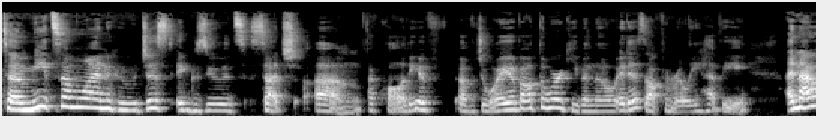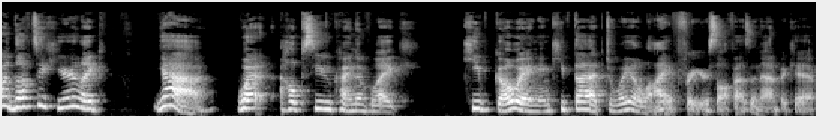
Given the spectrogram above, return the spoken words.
to meet someone who just exudes such um, a quality of, of joy about the work, even though it is often really heavy. And I would love to hear, like, yeah, what helps you kind of like keep going and keep that joy alive for yourself as an advocate?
